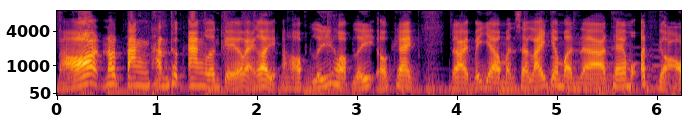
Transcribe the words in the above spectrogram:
đó nó tăng thanh thức ăn lên kìa các bạn ơi. Hợp lý hợp lý. Ok. Rồi bây giờ mình sẽ lấy cho mình à, thêm một ít gỗ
